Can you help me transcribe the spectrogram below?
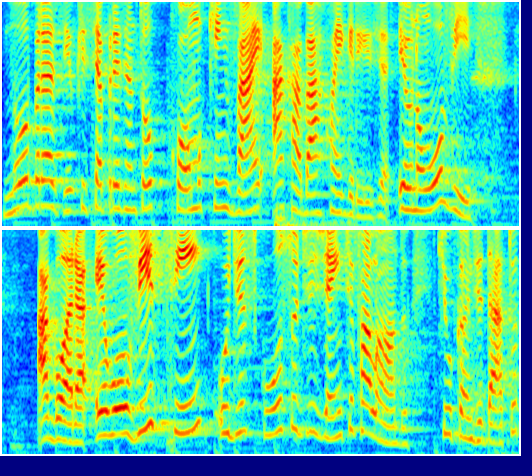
no Brasil que se apresentou como quem vai acabar com a igreja? Eu não ouvi. Agora, eu ouvi sim o discurso de gente falando que o candidato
